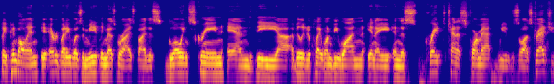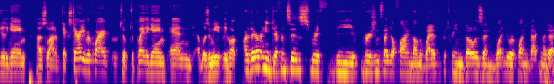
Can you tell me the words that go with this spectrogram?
played pinball in, i- everybody was immediately mesmerized by this glowing screen and the uh, ability to play 1v1 in a in this great tennis format. We, there's a lot of strategy to the game. Uh, there's a lot of dexterity required to, to play the game, and was immediately hooked. Are there any differences with the versions that you'll find on the web between those and what you were playing back in the day?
